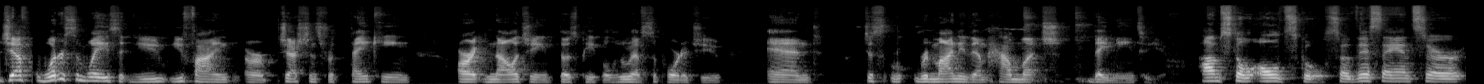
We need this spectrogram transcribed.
Jeff, what are some ways that you you find or suggestions for thanking or acknowledging those people who have supported you and just reminding them how much they mean to you? I'm still old school. So this answer,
